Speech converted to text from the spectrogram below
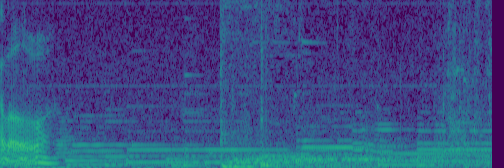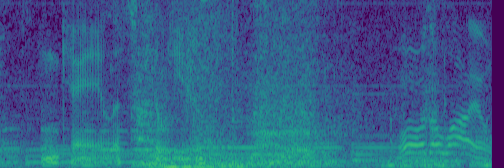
Hello. Okay, let's kill you. For the wild.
